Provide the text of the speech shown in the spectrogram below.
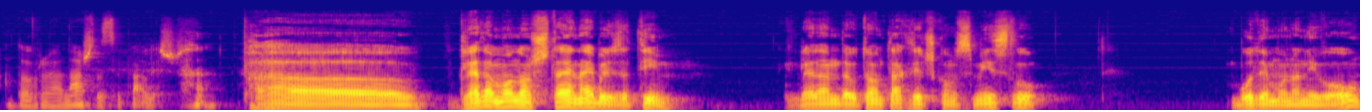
A dobro, a na što se pališ? pa, gledam ono šta je najbolje za tim. Gledam da u tom taktičkom smislu budemo na nivou,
